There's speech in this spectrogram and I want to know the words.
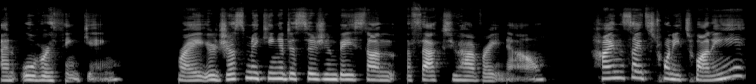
and overthinking, right? You're just making a decision based on the facts you have right now. Hindsight's 2020,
